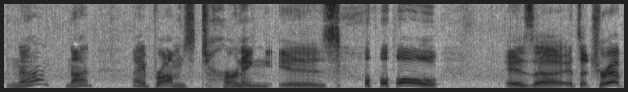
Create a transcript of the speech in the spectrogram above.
no, not. Any problems turning is... Oh, is uh, it's a trip.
